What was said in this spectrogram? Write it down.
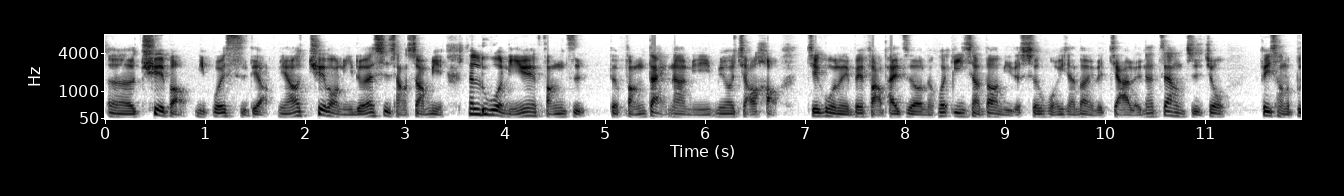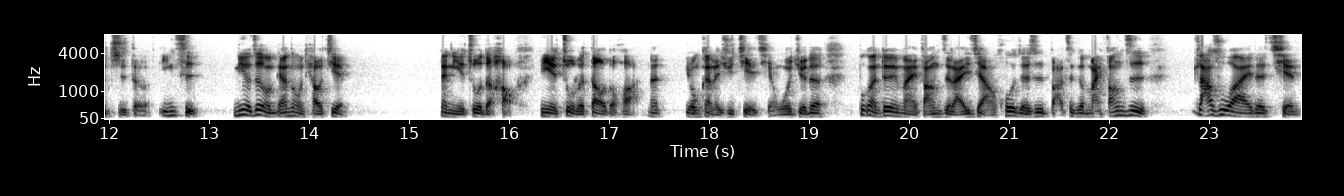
呃确保你不会死掉，你要确保你留在市场上面。那如果你因为房子的房贷，那你没有缴好，结果呢，你被法拍之后呢，会影响到你的生活，影响到你的家人，那这样子就非常的不值得。因此，你有这种两种条件，那你也做得好，你也做得到的话，那勇敢的去借钱。我觉得，不管对买房子来讲，或者是把这个买房子。拉出来的钱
